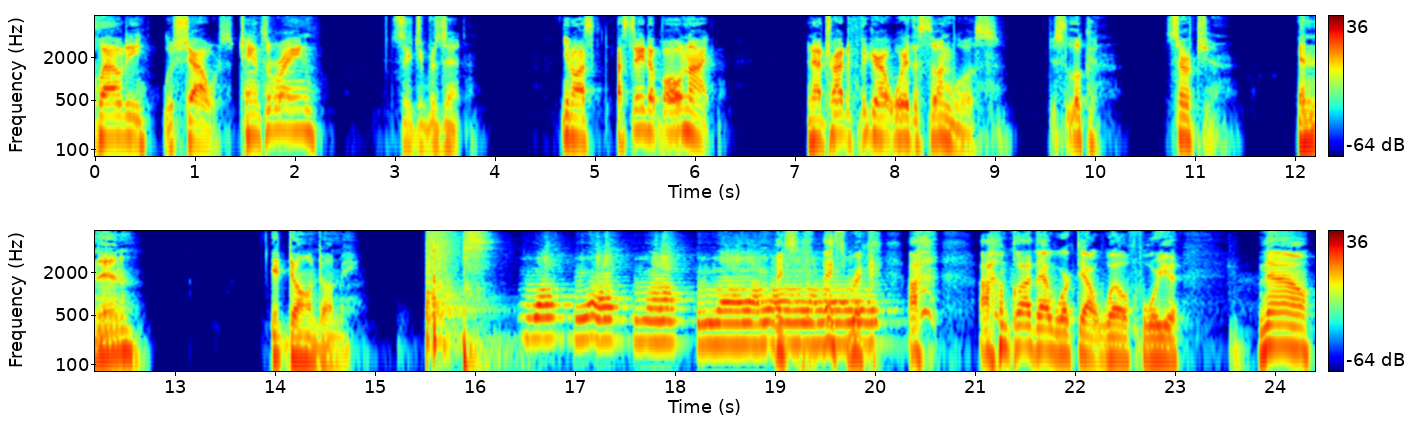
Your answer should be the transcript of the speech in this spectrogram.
cloudy with showers, chance of rain 60%. You know, I, I stayed up all night and I tried to figure out where the sun was, just looking, searching. And then it dawned on me. Thanks, thanks, Rick. I, I'm glad that worked out well for you. Now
